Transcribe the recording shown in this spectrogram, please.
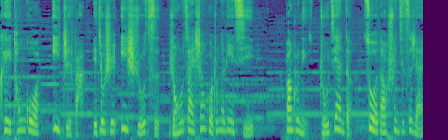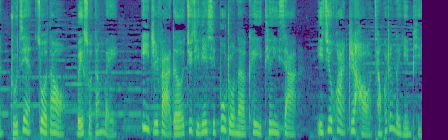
可以通过抑制法，也就是意识如此融入在生活中的练习，帮助你逐渐的做到顺其自然，逐渐做到为所当为。抑制法的具体练习步骤呢，可以听一下一句话治好强迫症的音频。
